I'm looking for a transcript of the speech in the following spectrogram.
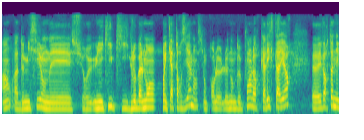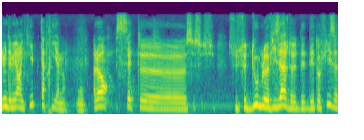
Hein, à domicile, on est sur une équipe qui globalement est 14e, hein, si on prend le, nombre de points, alors qu'à l'extérieur, euh, Everton est l'une des meilleures équipes, 4e. Alors, cette, euh, ce, double visage de, des Toffees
